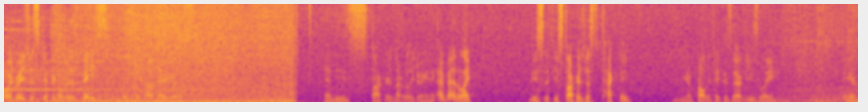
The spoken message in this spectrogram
Void Ray's just skipping over this base completely. Oh, there he goes. And these stalkers not really doing anything. I bet like these if these stalkers just attack, they'd you know probably take this out easily. They can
